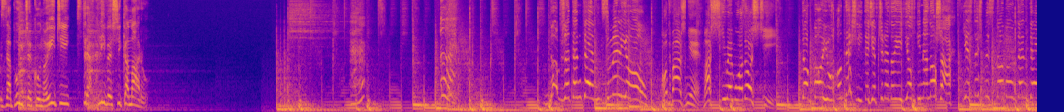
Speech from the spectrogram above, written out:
Zabójcze Kunoichi, strachliwe Shikamaru. Dobrze, ten ten! Zmyl ją! Odważnie! Masz siłę młodości! Do boju! Odeślij tę dziewczynę do jej wioski na noszach! Jesteśmy z tobą, ten ten!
